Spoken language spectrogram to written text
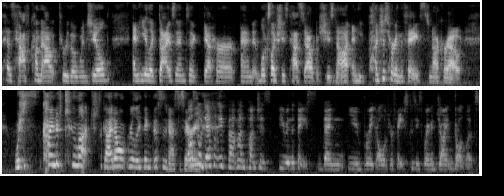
has half come out through the windshield. And he like dives in to get her, and it looks like she's passed out, but she's not. And he punches her in the face to knock her out, which is kind of too much. Like I don't really think this is necessary. Also, definitely if Batman punches you in the face, then you break all of your face because he's wearing a giant gauntlet.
